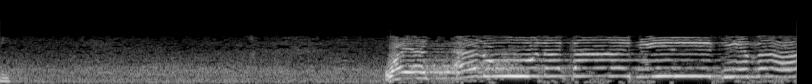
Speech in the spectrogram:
التي ويسألونك عن الجبال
